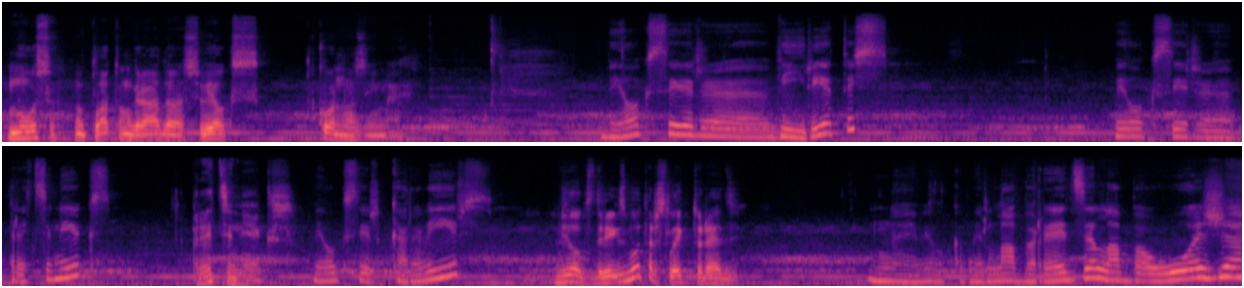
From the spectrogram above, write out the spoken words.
Mūsu nu, platumgrādos vilks ko nozīmē? Vilks ir vīrietis, vilks ir precinieks. Precinieks? Vilks ir karavīrs. Vilks drīkst būt ar sliktu redzi? Nē, vilkam ir laba redzes, laba oža.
